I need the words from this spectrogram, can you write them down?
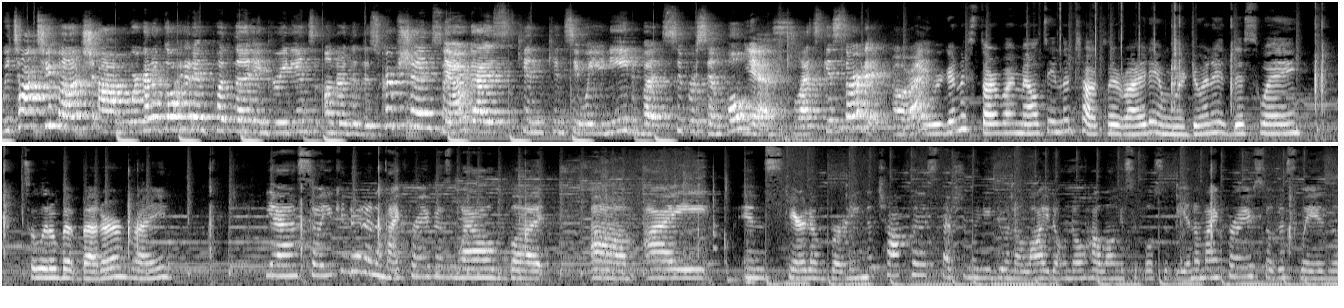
we talked too much. Um, we're gonna go ahead and put the ingredients under the description so Yeah. you guys can can see what you need. But super simple. Yes. Let's get started. All right. We're gonna start by melting the chocolate, right? And we're doing it this way. It's a little bit better, right? Yeah, so you can do it in the microwave as well, but um, I am scared of burning the chocolate, especially when you're doing a lot. You don't know how long it's supposed to be in a microwave, so this way is a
